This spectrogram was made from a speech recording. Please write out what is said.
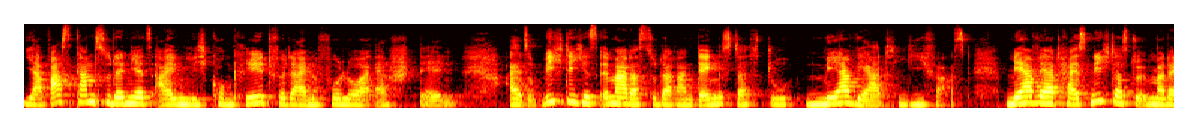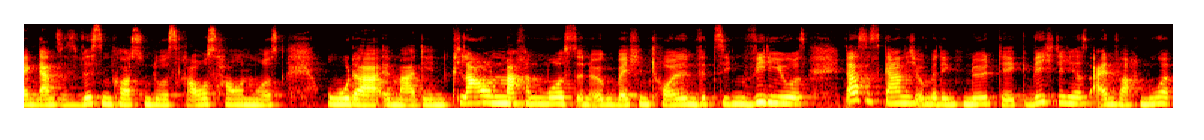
Ja, was kannst du denn jetzt eigentlich konkret für deine Follower erstellen? Also wichtig ist immer, dass du daran denkst, dass du Mehrwert lieferst. Mehrwert heißt nicht, dass du immer dein ganzes Wissen kostenlos raushauen musst oder immer den Clown machen musst in irgendwelchen tollen, witzigen Videos. Das ist gar nicht unbedingt nötig. Wichtig ist einfach nur,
